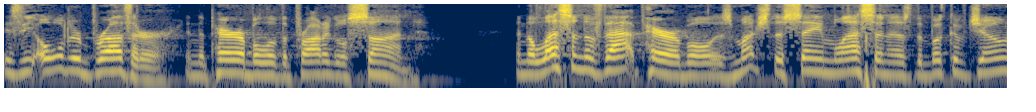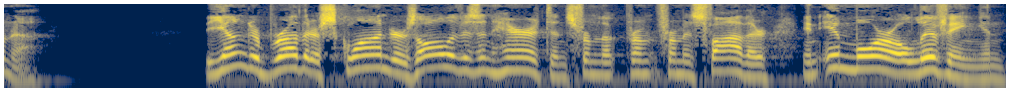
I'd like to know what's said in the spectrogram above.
is the older brother in the parable of the prodigal son. And the lesson of that parable is much the same lesson as the book of Jonah. The younger brother squanders all of his inheritance from, the, from, from his father in immoral living and,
